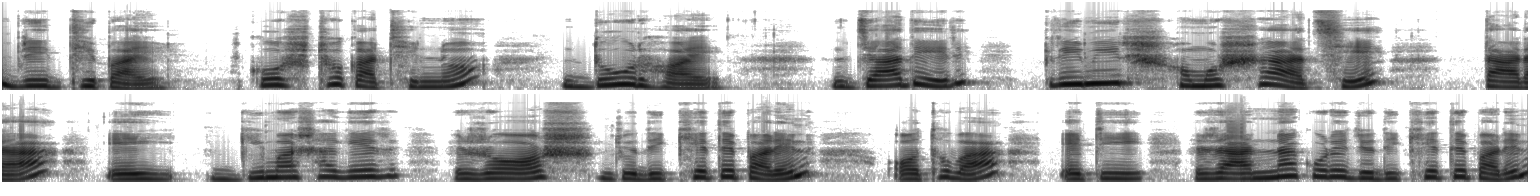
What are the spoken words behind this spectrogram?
বৃদ্ধি পায়, কোষ্ঠকাঠিন্য দূর হয়, যাদের কৃমির সমস্যা আছে তারা এই গিমা শাকের রস যদি খেতে পারেন অথবা এটি রান্না করে যদি খেতে পারেন,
